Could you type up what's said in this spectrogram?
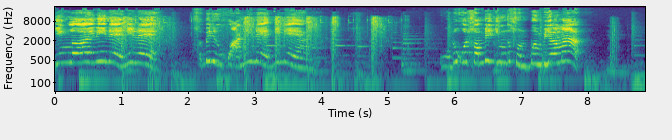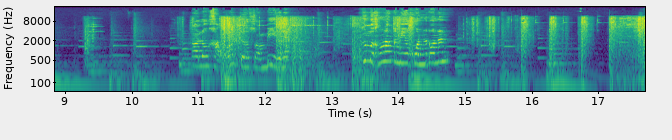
ยิงเลย นี่แน่นี่แน่ซอมบี้ถือขวาน นี่แน่นี่แน่โอ้ทุกคนซอมบี้ยิงกระสุนปืนไปเยอะมาก อนลงเขาต้องเจอซอมบี้กันเนี่ยคือเหมือนข้างล่างจะมีคนนะตอนนั้นต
